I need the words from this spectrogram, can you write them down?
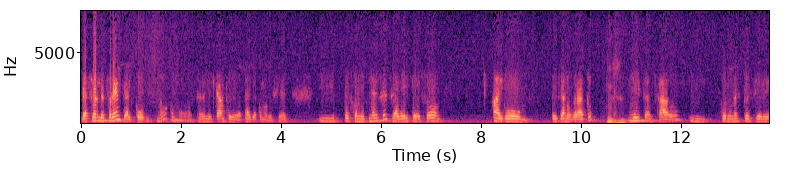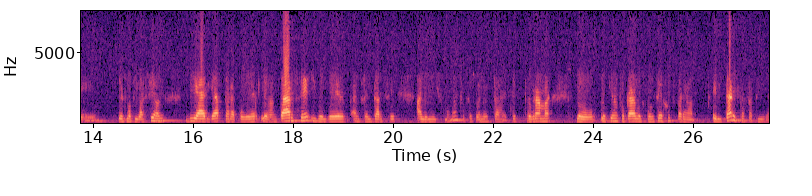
de hacerle frente al COVID, ¿no? Como estar en el campo de batalla, como decía él. Y pues con los meses se ha vuelto eso algo pues ya no grato, muy cansado y con una especie de desmotivación diaria para poder levantarse y volver a enfrentarse a lo mismo. ¿no? Entonces, bueno, este programa lo, lo quiero enfocar a los consejos para evitar esta fatiga.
